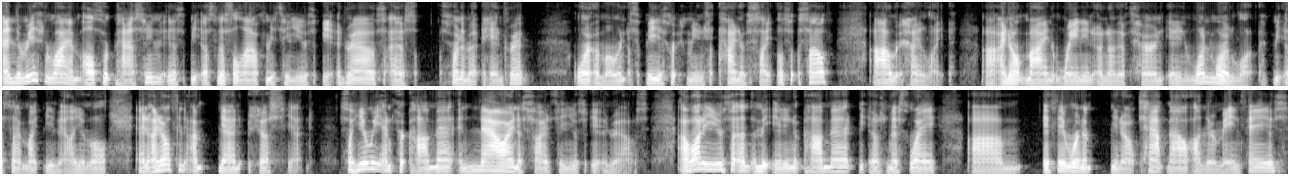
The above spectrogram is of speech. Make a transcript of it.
And the reason why I'm also passing is because this allows me to use Eatondrause as of a cantrip, or a moment piece, which means kind of cycles itself, uh, which I like. Uh, I don't mind waiting another turn, getting one more look, because that might be valuable, and I don't think I'm dead just yet. So here we enter combat, and now I decide to use Eatondrause. I want to use it at the beginning of combat, because this way, um, if they were to, you know, tap out on their main phase,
